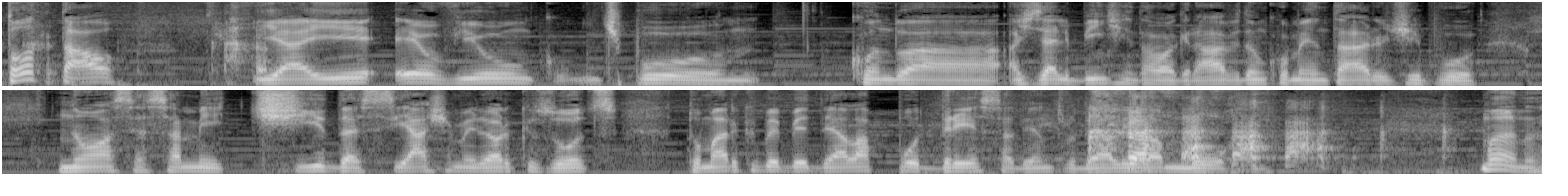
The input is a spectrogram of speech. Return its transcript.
total. e aí eu vi um, tipo, quando a, a Gisele Bündchen tava grávida, um comentário tipo... Nossa, essa metida se acha melhor que os outros. Tomara que o bebê dela apodreça dentro dela e ela morra. Mano,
